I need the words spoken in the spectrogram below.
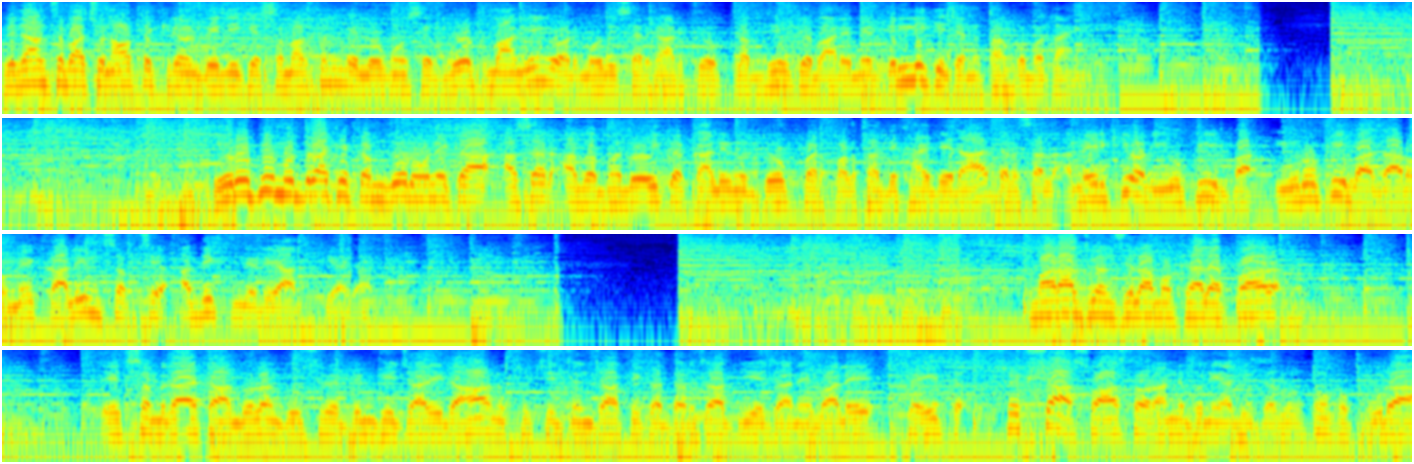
विधानसभा चुनाव तक किरण बेदी के समर्थन में लोगों से वोट मांगेंगे और मोदी सरकार की उपलब्धियों के बारे में दिल्ली की जनता को बताएँगे। यूरोपीय मुद्रा के कमज़ोर होने का असर अब भदोई का कालीन उद्योग पर पड़ता दिखाई दे रहा है। दरअसल अमेरिकी और यूपी बा, यूरोपीय बाजारों में कालीन सबसे अधिक निर्यात किया जाता है। महाराजगंज जिला मुख्यालय पर एक समुदाय का आंदोलन दूसरे दिन भी जारी रहा। अनुसूचित जनजाति का दर्जा दिए जाने वाले सहित शिक्षा स्वास्थ्य और अन्य बुनियादी जरूरतों को पूरा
